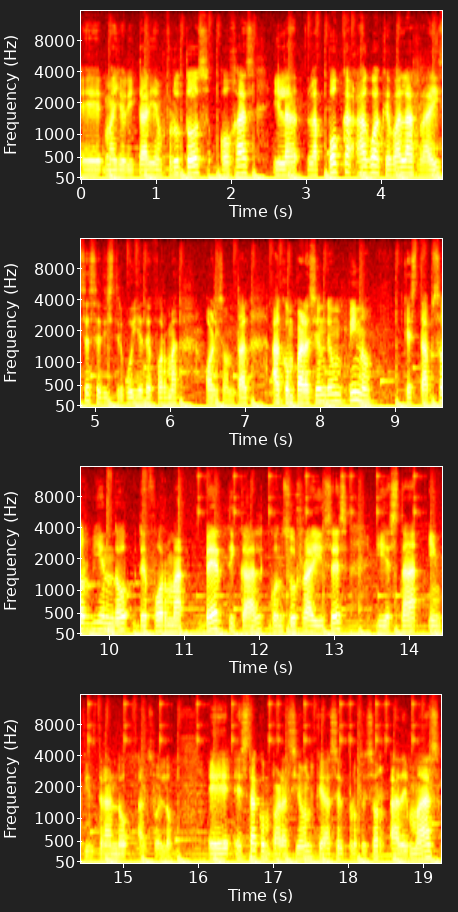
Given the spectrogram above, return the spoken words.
eh, mayoritaria en frutos, hojas y la, la, poca agua que va a las raíces se distribuye de forma horizontal, a comparación de un pino que está absorbiendo de forma vertical con sus raíces y está infiltrando al suelo. Eh, esta comparación que hace el profesor además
